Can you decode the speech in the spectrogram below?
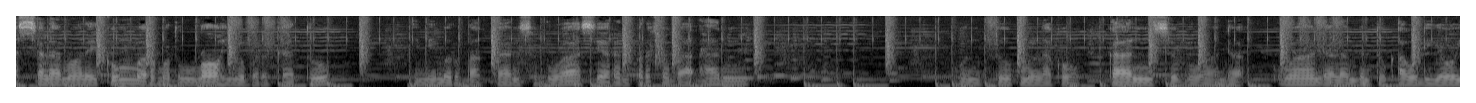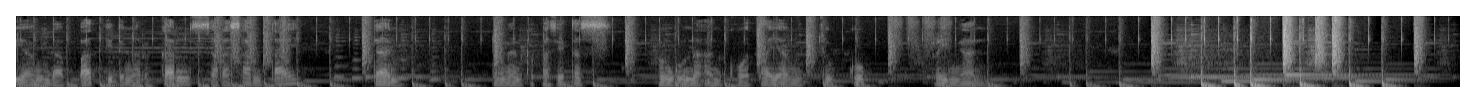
Assalamualaikum warahmatullahi wabarakatuh. Ini merupakan sebuah siaran percobaan untuk melakukan sebuah dakwah dalam bentuk audio yang dapat didengarkan secara santai dan dengan kapasitas penggunaan kuota yang cukup ringan.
